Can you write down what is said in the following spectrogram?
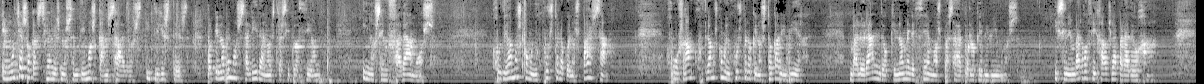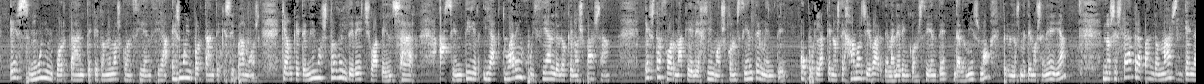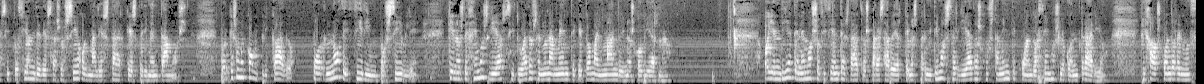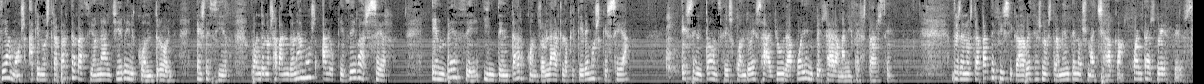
En muchas ocasiones nos sentimos cansados y tristes porque no vemos salida a nuestra situación y nos enfadamos. Juzgamos como injusto lo que nos pasa. Juzgamos como injusto lo que nos toca vivir, valorando que no merecemos pasar por lo que vivimos. Y sin embargo, fijaos la paradoja. Es muy importante que tomemos conciencia, es muy importante que sepamos que aunque tenemos todo el derecho a pensar, a sentir y a actuar enjuiciando lo que nos pasa, esta forma que elegimos conscientemente o por la que nos dejamos llevar de manera inconsciente, da lo mismo, pero nos metemos en ella, nos está atrapando más en la situación de desasosiego y malestar que experimentamos. Porque es muy complicado, por no decir imposible, que nos dejemos guiar situados en una mente que toma el mando y nos gobierna. Hoy en día tenemos suficientes datos para saber que nos permitimos ser guiados justamente cuando hacemos lo contrario. Fijaos, cuando renunciamos a que nuestra parte racional lleve el control, es decir, cuando nos abandonamos a lo que deba ser, en vez de intentar controlar lo que queremos que sea, es entonces cuando esa ayuda puede empezar a manifestarse. Desde nuestra parte física a veces nuestra mente nos machaca. ¿Cuántas veces?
